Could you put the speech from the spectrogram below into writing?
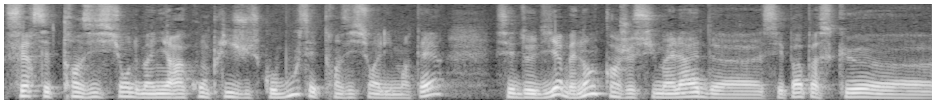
faire cette transition de manière accomplie jusqu'au bout, cette transition alimentaire. C'est de dire, ben non, quand je suis malade, c'est pas parce que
